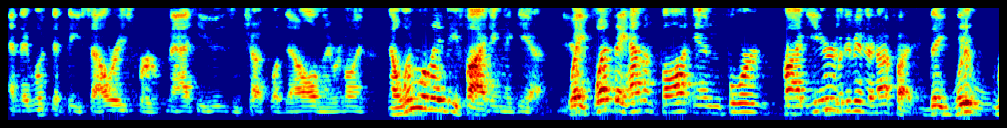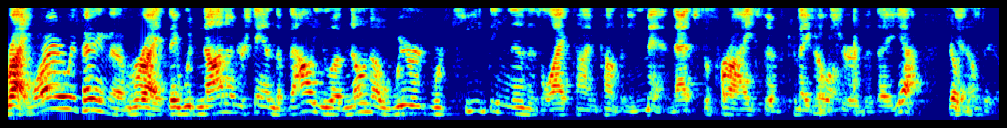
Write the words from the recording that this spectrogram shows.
and they looked at the salaries for Matt Hughes and Chuck Liddell and they were going now when will they be fighting again? Wait, what? They haven't fought in four five years. What do you mean they're not fighting? They What- did right. Why are we paying them? Right. They would not understand the value of no, no. We're we're keeping them as lifetime company men. That's the price of Castillo. making sure that they yeah Kill you know. Castillo.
